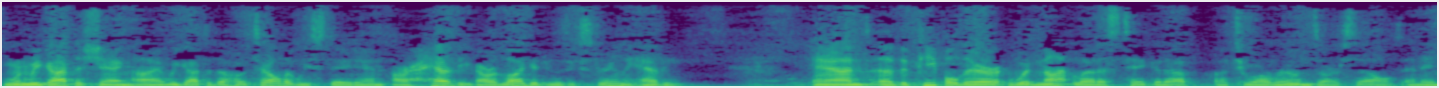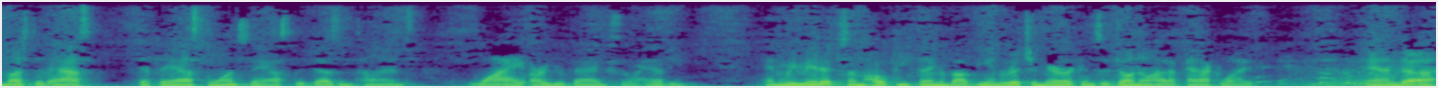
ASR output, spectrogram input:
when we got to Shanghai, we got to the hotel that we stayed in. Our heavy, our luggage was extremely heavy, and uh, the people there would not let us take it up uh, to our rooms ourselves. And they must have asked, if they asked once, they asked a dozen times, "Why are your bags so heavy?" And we made up some hokey thing about being rich Americans that don't know how to pack light, and. Uh,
